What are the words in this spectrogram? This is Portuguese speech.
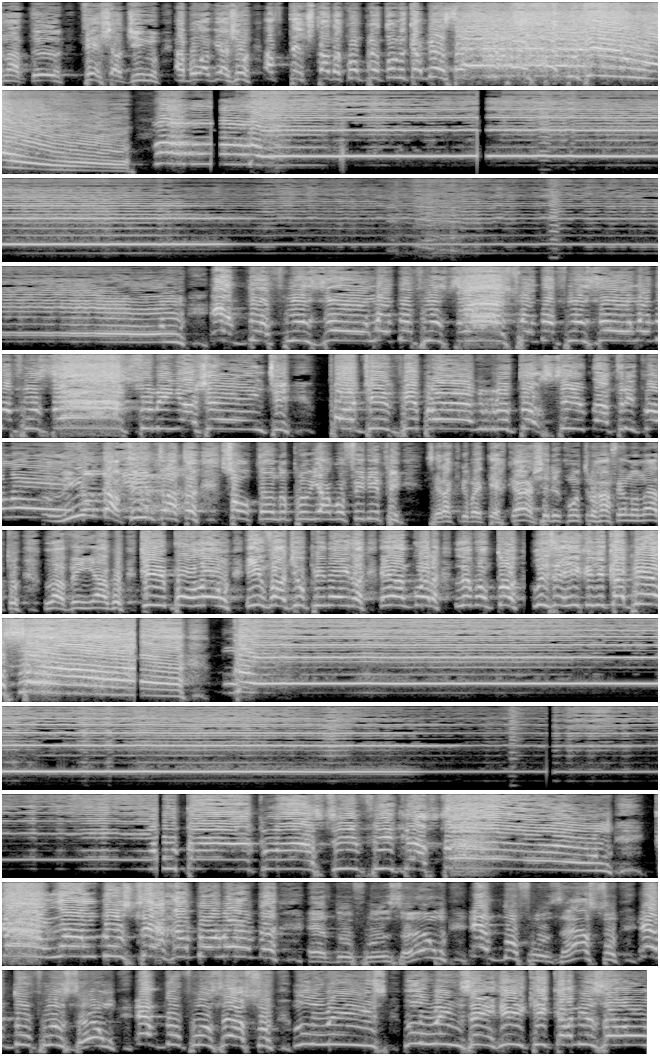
Natan, fechadinho, a bola viajou, a testada completou no cabeça, ele sacudiu! É do Flusão, é do Flusaço, é do Flusão, é do Flusaço, minha gente! Pode vibrar, torcida tricolor! Linda finta, soltando pro Iago Felipe. Será que ele vai ter caixa? Ele contra o Rafael Nonato. Lá vem Iago. Que bolão! Invadiu Pineira. É agora. Levantou. Luiz Henrique de cabeça! Gol! da classificação! Calando! É do Flusão, é do Flusaço, é do Flusão, é do Flusaço! Luiz, Luiz Henrique, camisa 11.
